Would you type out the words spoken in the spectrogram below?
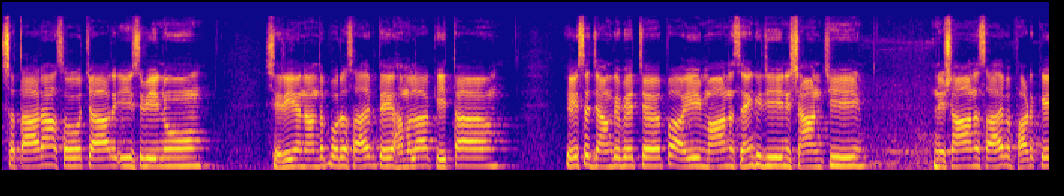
1704 ਈਸਵੀ ਨੂੰ ਸ੍ਰੀ ਅਨੰਦਪੁਰ ਸਾਹਿਬ ਤੇ ਹਮਲਾ ਕੀਤਾ। ਇਸ ਜੰਗ ਵਿੱਚ ਭਾਈ ਮਾਨ ਸਿੰਘ ਜੀ ਨਿਸ਼ਾਨਚੀ ਨਿਸ਼ਾਨ ਸਾਹਿਬ ਫੜ ਕੇ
